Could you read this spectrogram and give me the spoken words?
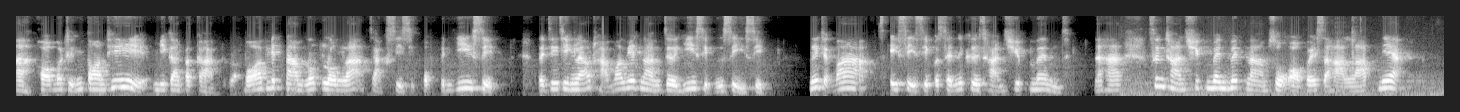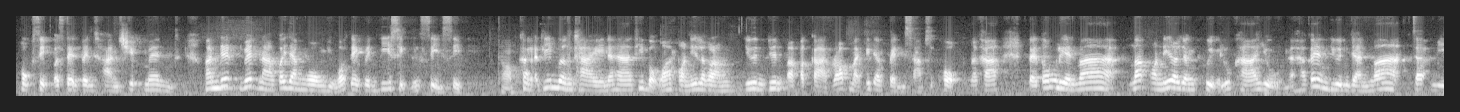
อะพอมาถึงตอนที่มีการประกาศบอกว่าเวียดนามลดลงละจาก 46 เป็น 20 แต่จริง ๆ แล้วถามว่าเวียดนามเจอ 20 หรือ 40 เนื่องจากว่าไอ้40%นี่คือ transshipment นะคะซึ่ง transshipment เวียดนามส่งออกไปสหรัฐเนี่ย60%เป็น transshipment มันเวียดนามก็ยังงงอยู่ว่าตัวเองเป็น 20 หรือ 40 ขณะที่เมืองไทยนะคะที่บอกว่าตอนนี้เรากำลังยื่นยื่นประกาศรอบใหม่ก็ยังเป็น 36 นะคะ แต่ต้องเรียนว่าณตอนนี้เรายังคุยกับลูกค้าอยู่นะคะก็ยังยืนยันว่าจะมี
